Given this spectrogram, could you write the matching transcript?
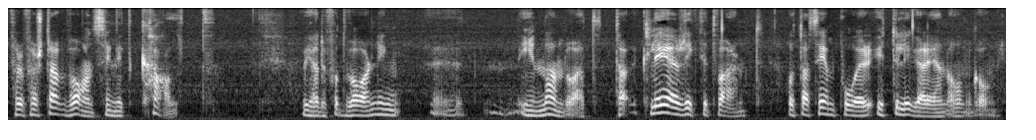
för det första vansinnigt kallt. Vi hade fått varning eh, innan då att ta, klä er riktigt varmt och ta sen på er ytterligare en omgång.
